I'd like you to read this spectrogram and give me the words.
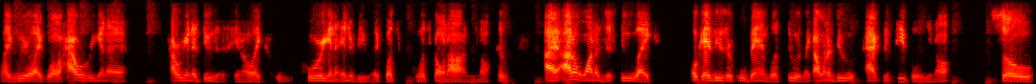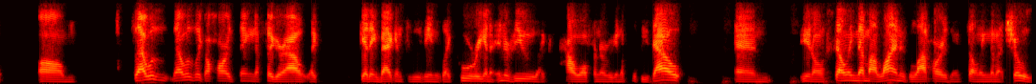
like we were like, well, how are we gonna how are we gonna do this? You know, like who are we gonna interview? Like what's what's going on? You know, because I I don't want to just do like okay, these are cool bands, let's do it. Like I want to do active people, you know. So, um, so that was that was like a hard thing to figure out. Like getting back into the zine is like, who are we gonna interview? Like how often are we gonna put these out? And you know, selling them online is a lot harder than selling them at shows.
